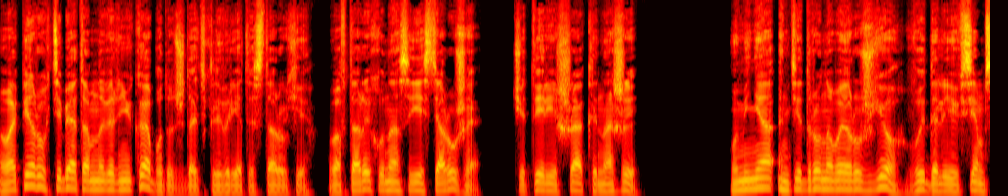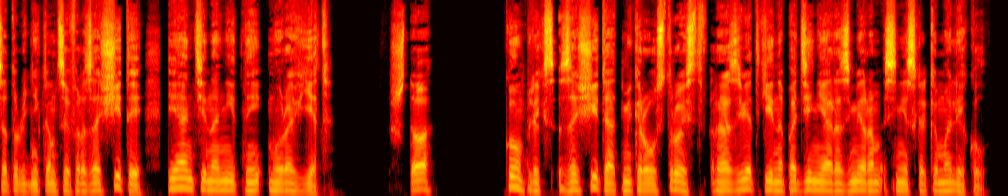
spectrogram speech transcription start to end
Во-первых, тебя там наверняка будут ждать клевреты старухи. Во-вторых, у нас есть оружие. Четыре шаг и ножи. У меня антидроновое ружье выдали всем сотрудникам цифрозащиты и антинанитный муравьед. Что? Комплекс защиты от микроустройств, разведки и нападения размером с несколько молекул.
